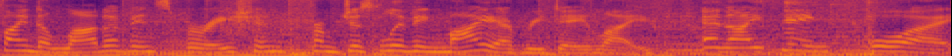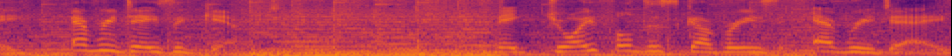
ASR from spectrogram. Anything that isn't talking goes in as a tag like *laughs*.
find a lot of inspiration from just living my everyday life. And I think, boy, every day's a gift. Make joyful discoveries every day.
